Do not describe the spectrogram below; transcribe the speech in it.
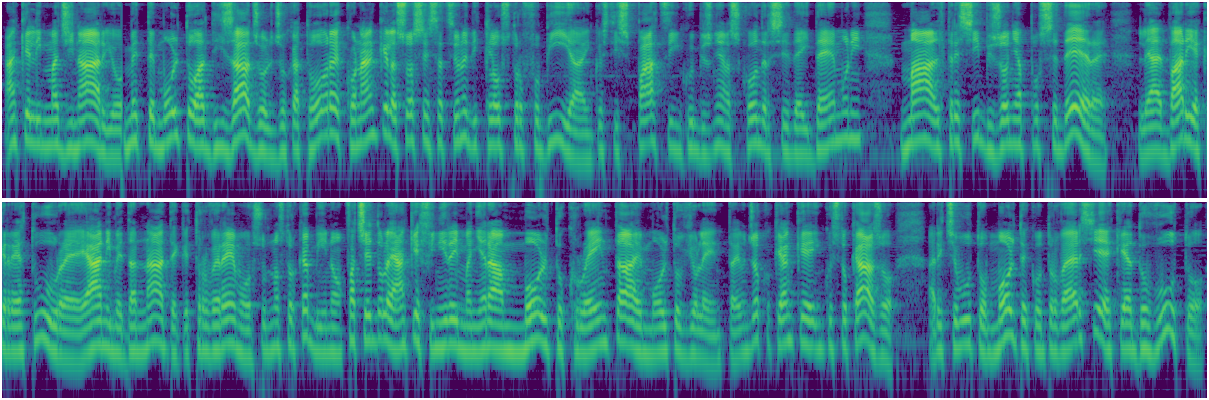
anche l'immaginario mette molto a disagio il giocatore con anche la sua sensazione di claustrofobia in questi spazi in cui bisogna nascondersi dai demoni, ma altresì bisogna possedere le varie creature e anime dannate che troveremo sul nostro cammino, facendole anche finire in maniera molto cruenta e molto violenta. È un gioco che anche in questo caso ha ricevuto molte controversie e che ha dovuto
